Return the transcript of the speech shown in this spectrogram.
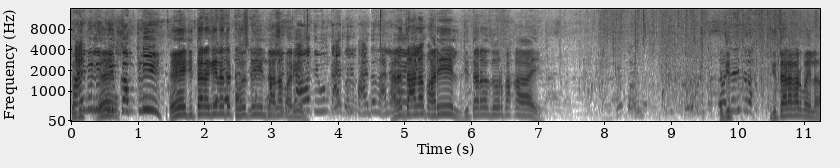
फायनली ए. ड्रीम कंप्लीट हे जितारा घे ना तर ठोस देईल झाला गावात येऊन काहीतरी फायदा झाला अरे झाला पारील जितारा जोर पाका आहे जित- जितारा कर पहिला.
